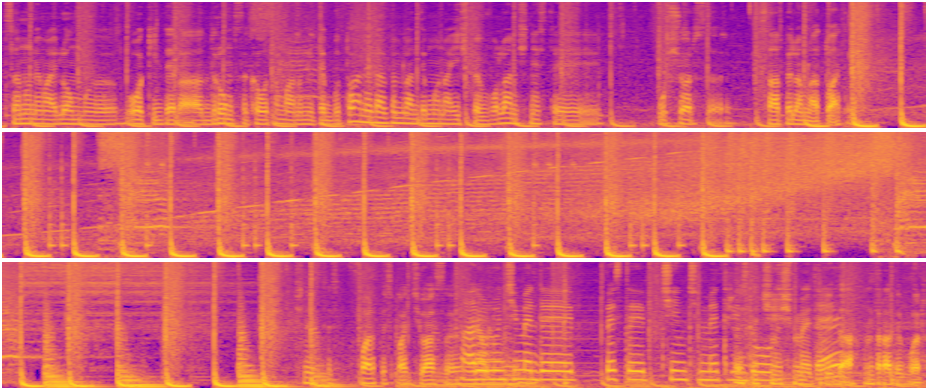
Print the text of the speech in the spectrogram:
să nu ne mai luăm uh, ochii de la drum, să căutăm anumite butoane, le avem la îndemână aici pe volan și ne este ușor să, să apelăm la toate. foarte spațioasă. Are o lungime de peste 5 metri Peste 5 metri, da, într-adevăr.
